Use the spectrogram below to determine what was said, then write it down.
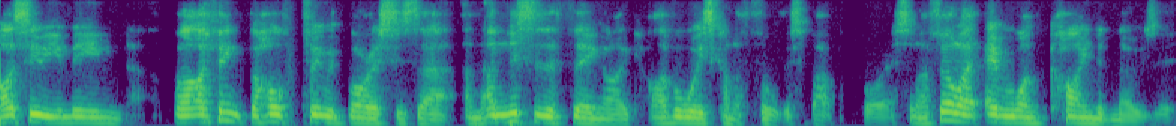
I see what you mean. But I think the whole thing with Boris is that, and, and this is the thing, like I've always kind of thought this about Boris, and I feel like everyone kind of knows it,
